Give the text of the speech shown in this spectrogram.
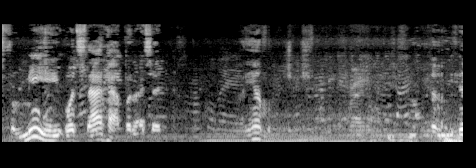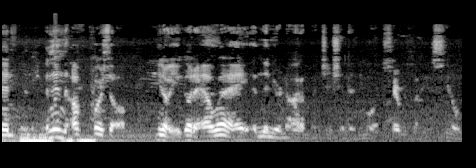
for me, once that happened, I said, I am a magician. Right. And then, and then of course, uh, you know, you go to LA, and then you're not a magician anymore. So everybody's, you know,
